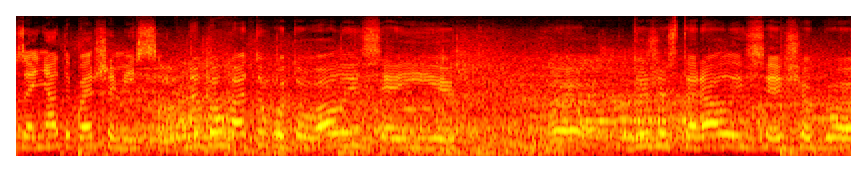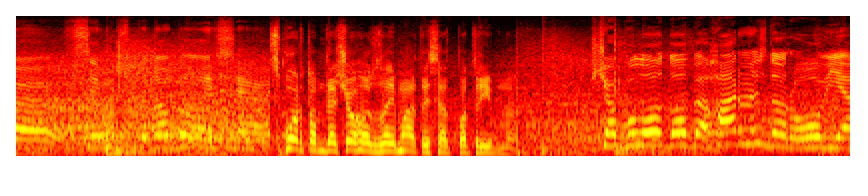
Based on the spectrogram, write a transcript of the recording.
зайняти перше місце. Ми багато готувалися і е, дуже старалися, щоб е, всім сподобалося. Спортом для чого займатися потрібно? Щоб було добре, гарне здоров'я,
